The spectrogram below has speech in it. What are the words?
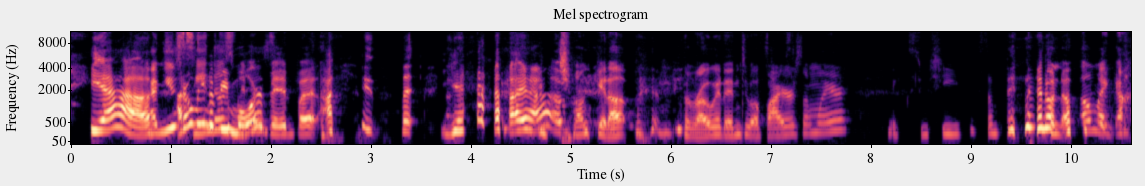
Yeah. Have you I don't mean to be videos? morbid, but I, but yeah, I have. chunk it up and throw it into a fire somewhere. Like sushi something. I don't know. Oh my god.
